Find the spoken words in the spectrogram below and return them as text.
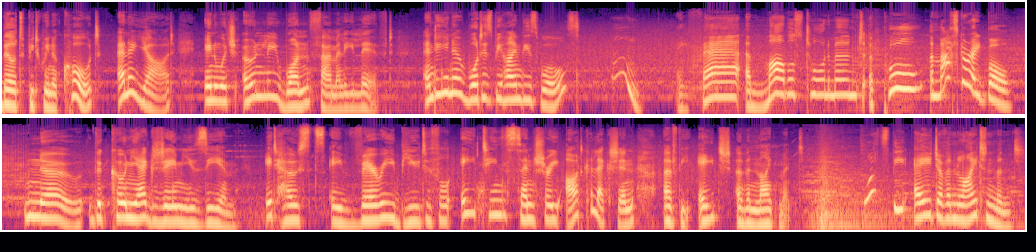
built between a court and a yard in which only one family lived. And do you know what is behind these walls? Hmm, a fair, a marbles tournament, a pool, a masquerade ball. No, the Cognacq-Jay Museum. It hosts a very beautiful 18th century art collection of the Age of Enlightenment. What's the Age of Enlightenment?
